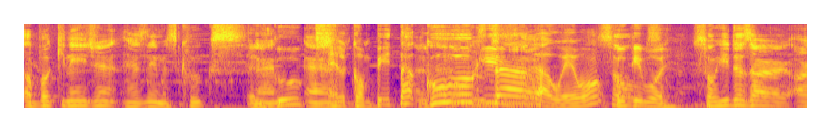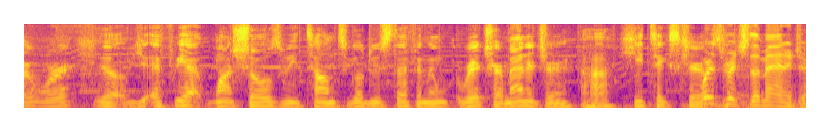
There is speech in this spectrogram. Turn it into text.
a booking agent. His name is Kooks. El Kooks. El compita Cooks, a huevo. So, Cookie boy. So he does our, our work. If we have, want shows, we tell him to go do stuff. And then Rich, our manager, Uh-huh. he takes care Where's of Rich the manager?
